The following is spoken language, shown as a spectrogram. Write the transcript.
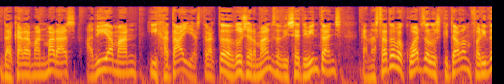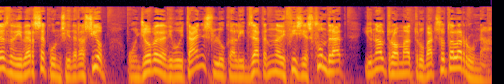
de Karaman Maras, Adiyaman i Hatay. Es tracta de dos germans de 17 i 20 anys que han estat evacuats a l'hospital amb ferides de diversa consideració. Un jove de 18 anys localitzat en un edifici esfondrat i un altre home trobat sota la runa.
